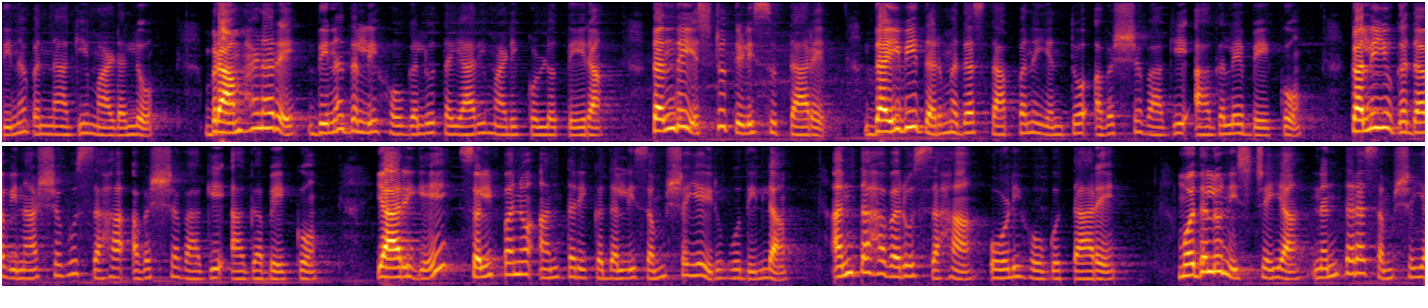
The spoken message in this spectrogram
ದಿನವನ್ನಾಗಿ ಮಾಡಲು. ಬ್ರಾಹ್ಮಣರೇ, ದಿನದಲ್ಲಿ ಹೋಗಲು ತಯಾರಿ ಮಾಡಿಕೊಳ್ಳುತ್ತೀರಾ? ತಂದೆ ಎಷ್ಟು ತಿಳಿಸುತ್ತಾರೆ? ದೈವಿ ಧರ್ಮದ ಸ್ಥಾಪನೆಯಂತೂ ಅವಶ್ಯವಾಗಿ ಆಗಲೇಬೇಕು. ಕಲಿಯುಗದ ವಿನಾಶವೂ ಸಹ ಅವಶ್ಯವಾಗಿ ಆಗಬೇಕು. ಯಾರಿಗೆ ಸ್ವಲ್ಪನೂ ಆಂತರಿಕದಲ್ಲಿ ಸಂಶಯ ಇರುವುದಿಲ್ಲ, ಅಂತಹವರು ಸಹ ಓಡಿ ಹೋಗುತ್ತಾರೆ. ಮೊದಲು ನಿಶ್ಚಯ, ನಂತರ ಸಂಶಯ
